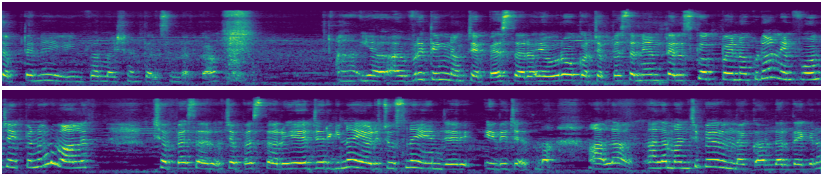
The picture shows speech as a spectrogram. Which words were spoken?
చెప్తేనే ఇన్ఫర్మేషన్ తెలిసిందక్క ఎవ్రీథింగ్ నాకు చెప్పేస్తారు. ఎవరో ఒకరు చెప్పేస్తారు. నేను తెలుసుకోకపోయినా కూడా నేను ఫోన్ చేయకపోయినా కూడా వాళ్ళే చెప్పేస్తారు చెప్పేస్తారు. ఏది జరిగినా ఏడు చూసినా ఏం జరి ఇది చేసినా. అలా అలా మంచి పేరు ఉంది అక్క అందరి దగ్గర.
